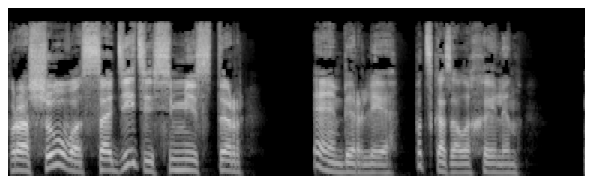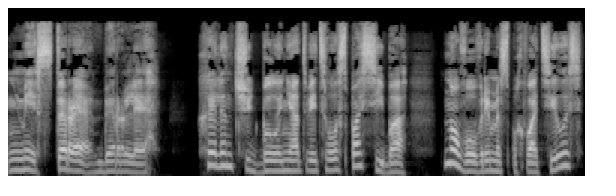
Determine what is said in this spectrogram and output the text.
«Прошу вас, садитесь, мистер...» «Эмберли», — подсказала Хелен. «Мистер Эмберли». Хелен чуть было не ответила «спасибо», но вовремя спохватилась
